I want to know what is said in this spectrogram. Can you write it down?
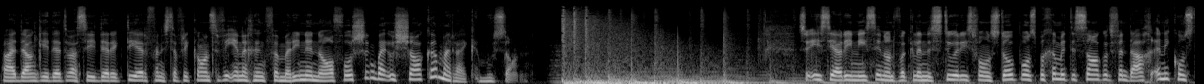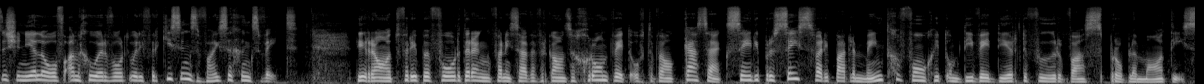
Baie dankie, dit was die direkteur van die Suid-Afrikaanse Vereniging vir Marine Navorsing by Ushaka, Marike Musan. So is jy die nuus en ontwikkelende stories vir ons dop. Ons begin met 'n saak wat vandag in die konstitusionele hof aangehoor word oor die verkiesingswysigingswet. Die Raad vir die Bevordering van die Suid-Afrikaanse Grondwet, oftewel CASAC, sê die proses wat die parlement gevolg het om die wet deur te voer was problematies.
